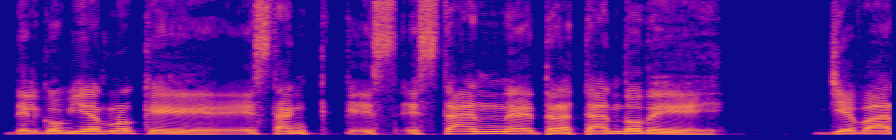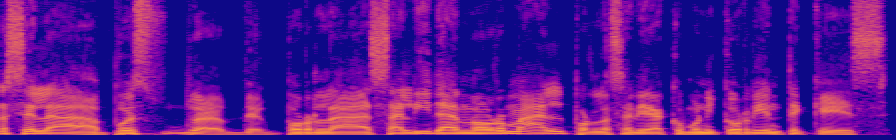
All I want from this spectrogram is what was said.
del gobierno que están, que es- están eh, tratando de llevársela pues por la salida normal, por la salida común y corriente que es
